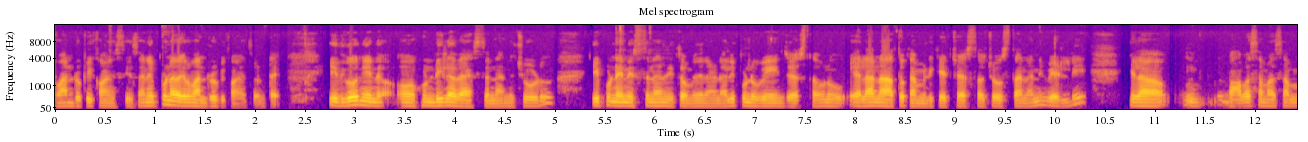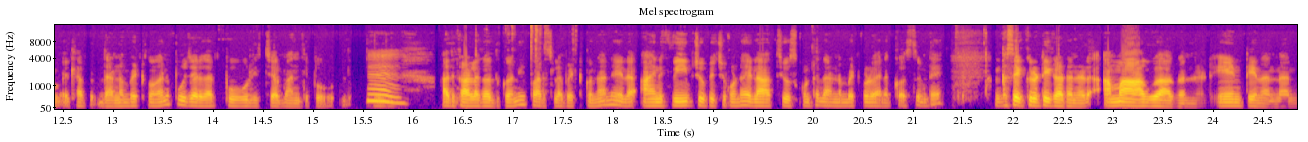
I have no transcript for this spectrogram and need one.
వన్ రూపీ కాయిన్స్ తీసాను. ఎప్పుడు నా దగ్గర వన్ రూపీ కాయిన్స్ ఉంటాయి. ఇదిగో నేను హుండీలో వేస్తున్నాను చూడు. ఇప్పుడు నేను ఇస్తున్నాను ఈ తొమ్మిది నాణాలు. ఇప్పుడు నువ్వు ఏం చేస్తావు? నువ్వు ఎలా నాతో కమ్యూనికేట్ చేస్తావు చూస్తానని వెళ్ళి ఇలా బాబా సమాసం ఇట్లా దండం పెట్టుకోగానే పూజారి గారు పువ్వులు ఇచ్చారు బంతి పువ్వులు. అది కళ్ళకద్దుకొని పర్సులో పెట్టుకున్నాను ఇలా ఆయనకి వీప్ చూపించకుండా ఇలా చూసుకుంటే దండం పెట్టుకుంటూ వెనక్కి వస్తుంటే ఇంకా సెక్యూరిటీ గార్డ్ అన్నాడు. అమ్మ ఆగు ఆగు అన్నాడు. ఏంటి? అని అన్నాను.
